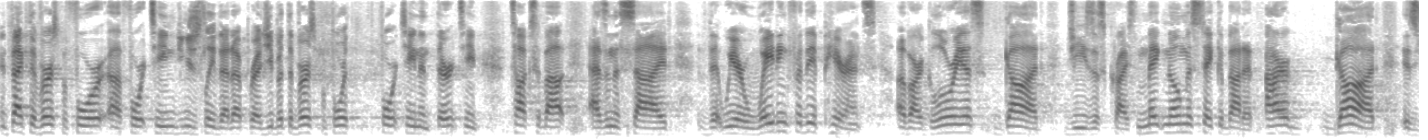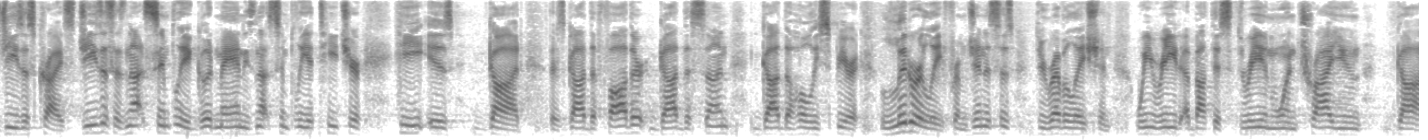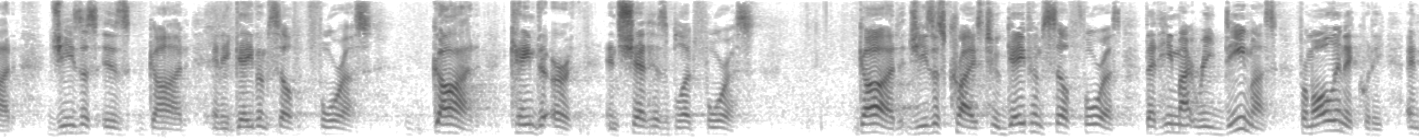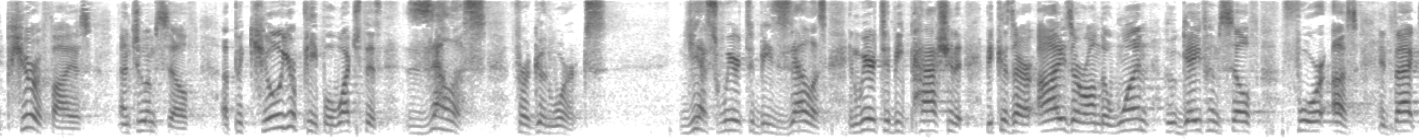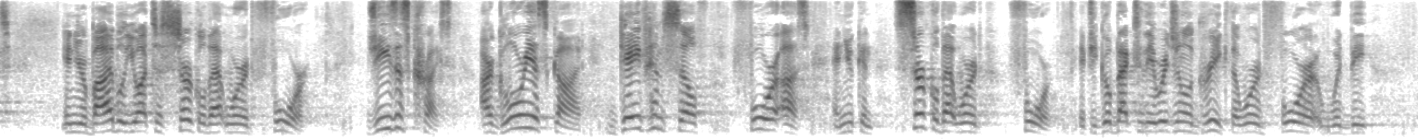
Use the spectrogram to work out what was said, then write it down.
In fact, the verse before uh, 14, you can just leave that up, Reggie, but the verse before 14 and 13 talks about, as an aside, that we are waiting for the appearance of our glorious God, Jesus Christ. Make no mistake about it, our God is Jesus Christ. Jesus is not simply a good man, he's not simply a teacher, he is God. There's God the Father, God the Son, God the Holy Spirit. Literally, from Genesis through Revelation, we read about this three in one triune God. Jesus is God, and he gave himself for us. God came to earth and shed his blood for us. God, Jesus Christ, who gave himself for us that he might redeem us from all iniquity and purify us unto himself, a peculiar people, watch this, zealous for good works. Yes, we are to be zealous and we are to be passionate because our eyes are on the one who gave himself for us. In fact, in your Bible, you ought to circle that word for. Jesus Christ, our glorious God, gave himself for us. And you can circle that word for. If you go back to the original Greek, the word for would be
